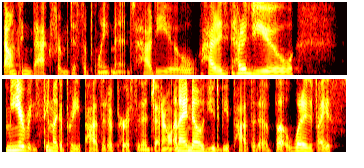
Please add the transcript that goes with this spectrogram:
bouncing back from disappointment? How do you how did how did you I mean, you seem like a pretty positive person in general, and I know you to be positive. But what advice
